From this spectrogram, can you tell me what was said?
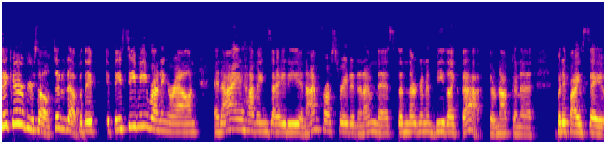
take care of yourself, da da da. But they, if they see me running around and I have anxiety and I'm frustrated and I'm this, then they're going to be like that. They're not going to. But if I say,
